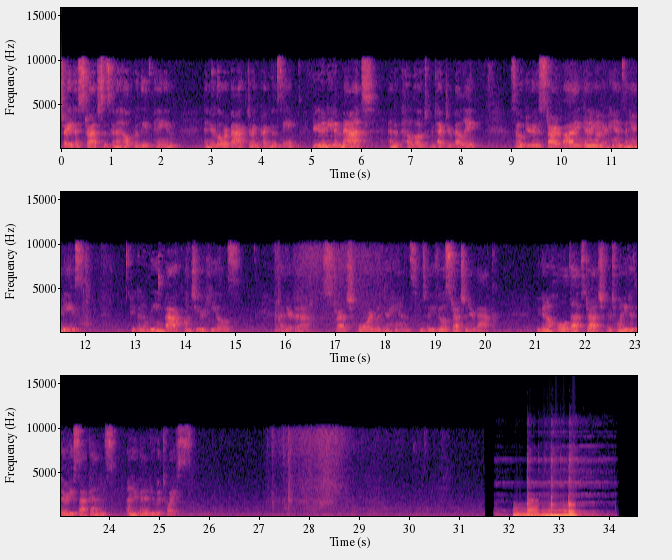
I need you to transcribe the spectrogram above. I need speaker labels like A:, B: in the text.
A: a stretch that's going to help relieve pain in your lower back during pregnancy. You're going to need a mat and a pillow to protect your belly. So you're going to start by getting on your hands and your knees. You're going to lean back onto your heels and then you're going to stretch forward with your hands until you feel a stretch in your back. You're going to hold that stretch for 20 to 30 seconds and you're going to do it twice.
